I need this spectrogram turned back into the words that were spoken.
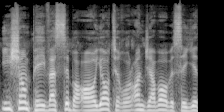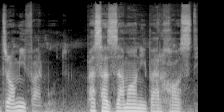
ایشان پیوسته با آیات قرآن جواب سید را میفرمود. پس از زمانی برخواستی.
